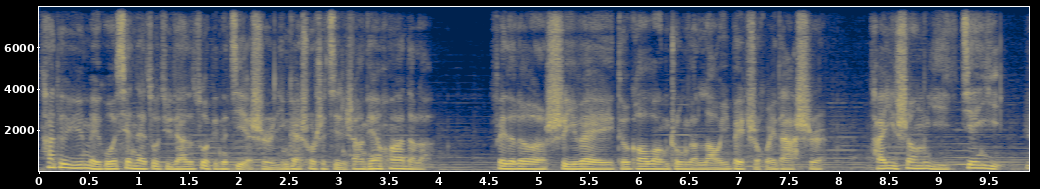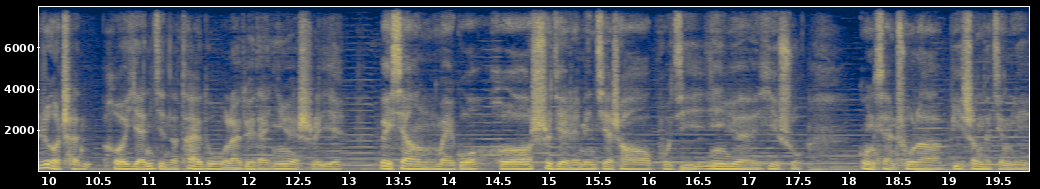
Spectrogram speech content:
他对于美国现代作曲家的作品的解释，应该说是锦上添花的了。费德勒是一位德高望重的老一辈指挥大师，他一生以坚毅、热忱和严谨的态度来对待音乐事业，为向美国和世界人民介绍、普及音乐艺术，贡献出了毕生的精力。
